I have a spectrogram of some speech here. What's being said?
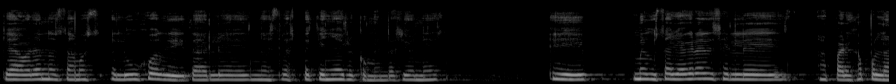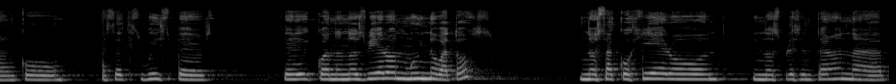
que ahora nos damos el lujo de darle nuestras pequeñas recomendaciones, eh, me gustaría agradecerle a Pareja Polanco, a Sex Whispers, que cuando nos vieron muy novatos, nos acogieron y nos presentaron a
